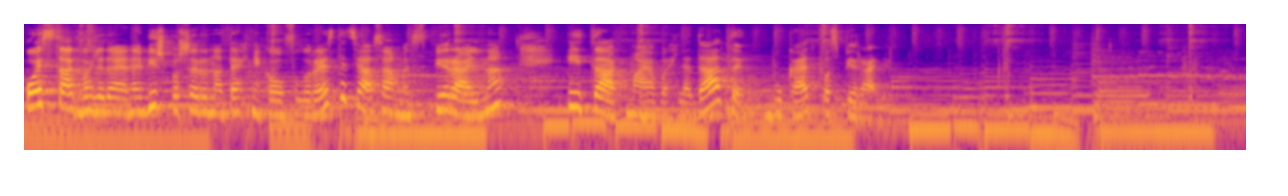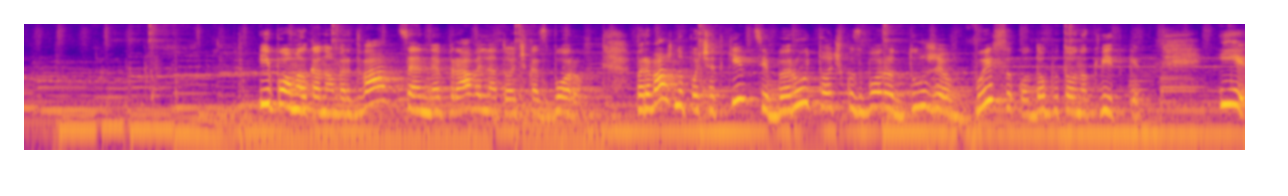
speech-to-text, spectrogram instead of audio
Ось так виглядає найбільш поширена техніка у флористиці, а саме спіральна. І так має виглядати букет по спіралі. І помилка номер два це неправильна точка збору. Переважно початківці беруть точку збору дуже високо до бутону квітки. І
